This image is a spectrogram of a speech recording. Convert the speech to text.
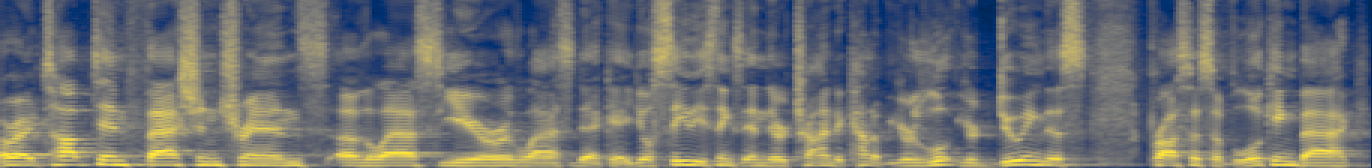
all right, top 10 fashion trends of the last year or the last decade. You'll see these things, and they're trying to kind of, you're, look, you're doing this process of looking back,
